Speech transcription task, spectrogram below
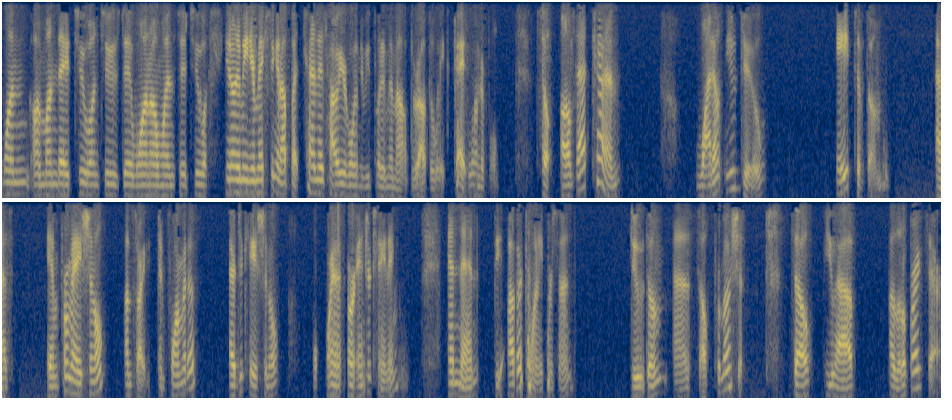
one on Monday, two on Tuesday, one on Wednesday, two. You know what I mean? You're mixing it up, but 10 is how you're going to be putting them out throughout the week. Okay, wonderful. So of that 10, why don't you do eight of them as informational, I'm sorry, informative, educational, or, or entertaining, and then the other 20% do them as self-promotion. So you have a little break there.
